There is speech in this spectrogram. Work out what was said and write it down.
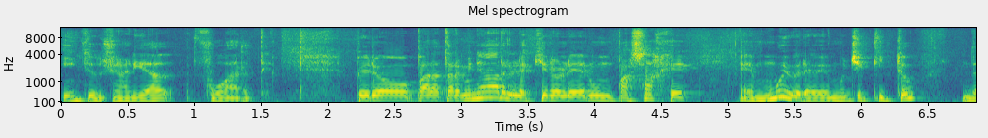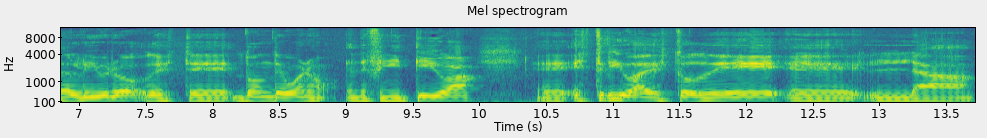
institucionalidad fuerte. Pero para terminar les quiero leer un pasaje eh, muy breve, muy chiquito, del libro este, donde, bueno, en definitiva, eh, estriba esto de eh, la,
